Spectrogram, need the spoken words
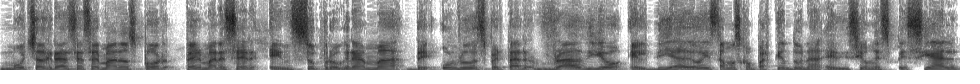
Muchas gracias, hermanos, por permanecer en su programa de Un Rudo Despertar Radio. El día de hoy estamos compartiendo una edición especial,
